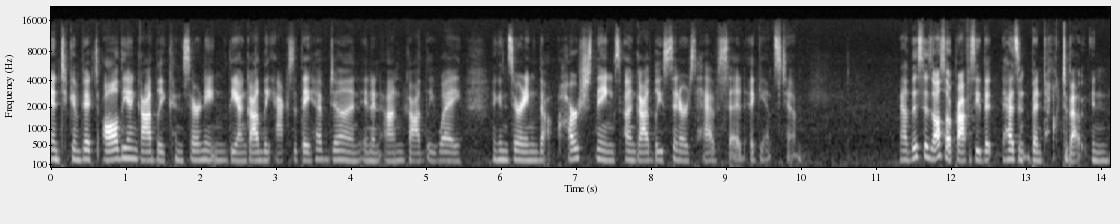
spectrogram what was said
and to convict all the ungodly concerning the ungodly acts that they have done in an ungodly way, and concerning the harsh things ungodly sinners have said against him. Now, this is also a prophecy that hasn't been talked about in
